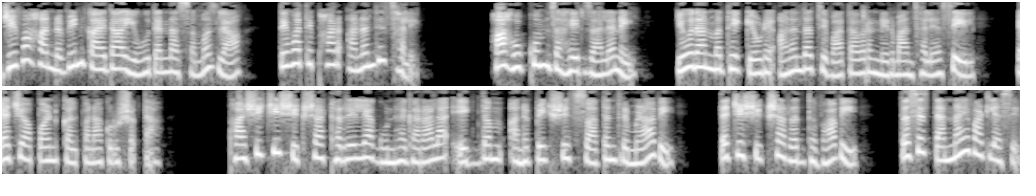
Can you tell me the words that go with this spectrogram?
जेव्हा हा नवीन कायदा यहुद्यांना समजला तेव्हा ते फार आनंदित झाले. हा हुकूम जाहीर झाल्याने यहुद्यांमध्ये केवढे आनंदाचे वातावरण निर्माण झाले असेल याची आपण कल्पना करू शकता. फाशीची शिक्षा ठरलेल्या गुन्हेगाराला एकदम अनपेक्षित स्वातंत्र्य मिळावे त्याची शिक्षा रद्द व्हावी तसेच त्यांनाही वाटले असेल.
